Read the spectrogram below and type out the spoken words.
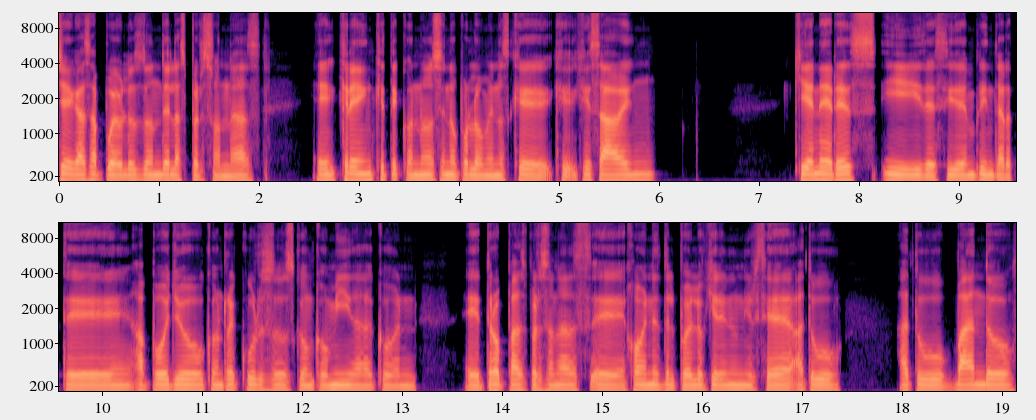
llegas a pueblos donde las personas eh, creen que te conocen o por lo menos que, saben quién eres y deciden brindarte apoyo con recursos, con comida, con eh, tropas, personas eh, jóvenes del pueblo quieren unirse a tu, a tu bando.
